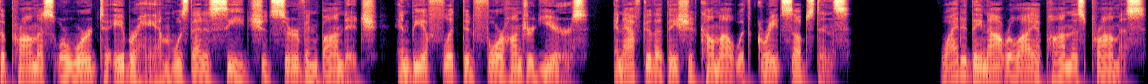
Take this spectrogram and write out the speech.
The promise or word to Abraham was that his seed should serve in bondage, and be afflicted four hundred years, and after that they should come out with great substance. Why did they not rely upon this promise,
